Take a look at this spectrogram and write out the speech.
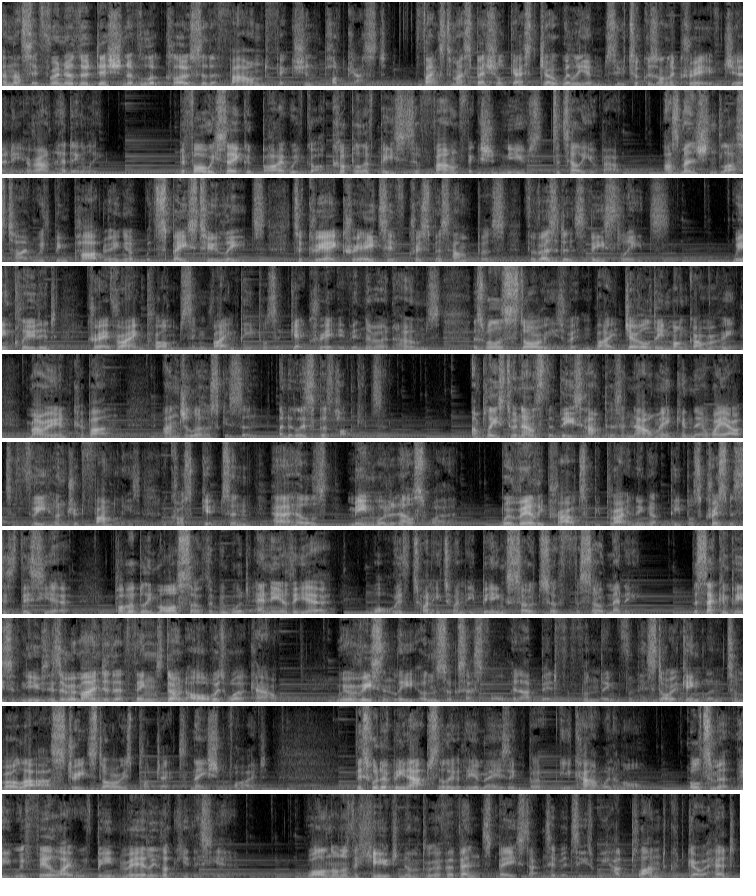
And that's it for another edition of Look Closer, the Found Fiction podcast. Thanks to my special guest Joe Williams, who took us on a creative journey around Headingley. Before we say goodbye, we've got a couple of pieces of found fiction news to tell you about. As mentioned last time, we've been partnering up with Space 2 Leeds to create creative Christmas hampers for residents of East Leeds. We included creative writing prompts, inviting people to get creative in their own homes, as well as stories written by Geraldine Montgomery, Marion Caban, Angela Huskisson, and Elizabeth Hopkinson. I'm pleased to announce that these hampers are now making their way out to 300 families across Gipton, Harehills, Meanwood, and elsewhere. We're really proud to be brightening up people's Christmases this year, probably more so than we would any other year, what with 2020 being so tough for so many. The second piece of news is a reminder that things don't always work out. We were recently unsuccessful in our bid for funding from Historic England to roll out our Street Stories project nationwide. This would have been absolutely amazing, but you can't win them all. Ultimately, we feel like we've been really lucky this year. While none of the huge number of events based activities we had planned could go ahead,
